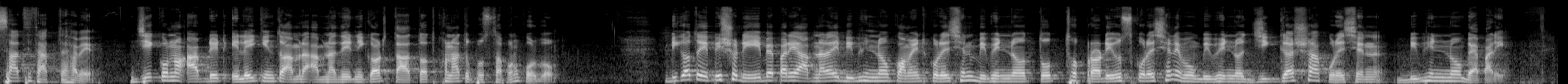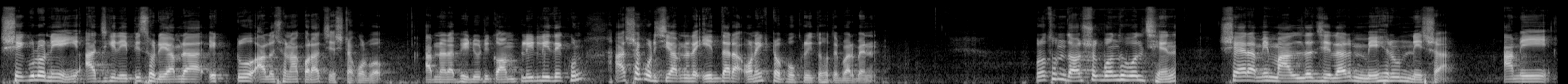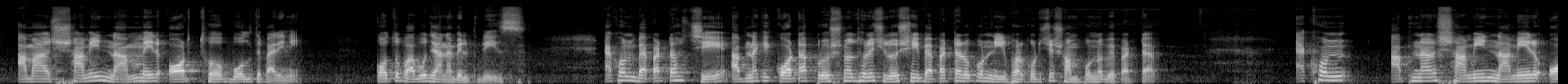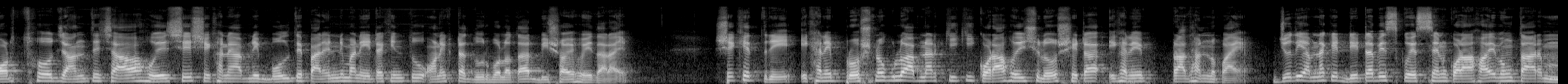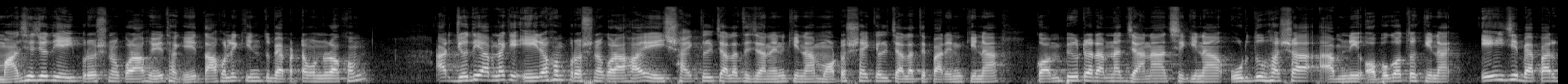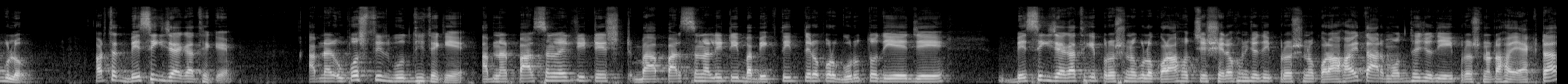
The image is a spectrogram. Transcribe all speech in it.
সাথে থাকতে হবে। যে কোনো আপডেট এলেই কিন্তু আমরা আপনাদের নিকট তা তৎক্ষণাৎ উপস্থাপন করব। বিগত এপিসোডে এই ব্যাপারে আপনারাই বিভিন্ন কমেন্ট করেছেন, বিভিন্ন তথ্য প্রডিউস করেছেন এবং বিভিন্ন জিজ্ঞাসা করেছেন বিভিন্ন ব্যাপারে। সেগুলো নিয়েই আজকের এপিসোডে আমরা একটু আলোচনা করার চেষ্টা করব। আপনারা ভিডিওটি কমপ্লিটলি দেখুন। আশা করছি আপনারা এর দ্বারা অনেকটা উপকৃত হতে পারবেন। প্রথম দর্শক বন্ধু বলছেন, স্যার, আমি মালদা জেলার মেহরুন নেশা। আমি আমার স্বামীর নামের অর্থ বলতে পারিনি। কত পাবো জানাবেন প্লিজ এখন ব্যাপারটা হচ্ছে, আপনাকে কটা প্রশ্ন ধরেছিল, সেই ব্যাপারটার উপর নির্ভর করছে সম্পূর্ণ ব্যাপারটা। এখন আপনার স্বামীর নামের অর্থ জানতে চাওয়া হয়েছে, সেখানে আপনি বলতে পারেননি মানে এটা কিন্তু অনেকটা দুর্বলতার বিষয় হয়ে দাঁড়ায়। সেক্ষেত্রে এখানে প্রশ্নগুলো আপনার কি কি করা হয়েছিল, সেটা এখানে প্রাধান্য পায়। যদি আপনাকে ডেটাবেস কোয়েশ্চেন করা হয় এবং তার মাঝে যদি এই প্রশ্ন করা হয়ে থাকে, তাহলে কিন্তু ব্যাপারটা অন্যরকম। আর যদি আপনাকে এই রকম প্রশ্ন করা হয়, এই সাইকেল চালাতে জানেন কি না মোটর সাইকেল চালাতে পারেন কি না কম্পিউটার আপনার জানা আছে কি না উর্দু ভাষা আপনি অবগত কি না এই যে ব্যাপারগুলো, অর্থাৎ বেসিক জায়গা থেকে, আপনার উপস্থিত বুদ্ধি থেকে, আপনার পার্সোনালিটি টেস্ট বা পার্সোনালিটি বা ব্যক্তিত্বের ওপর গুরুত্ব দিয়ে যে বেসিক জায়গা থেকে প্রশ্নগুলো করা হচ্ছে, সেরকম যদি প্রশ্ন করা হয়, তার মধ্যে যদি এই প্রশ্নটা হয় একটা,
